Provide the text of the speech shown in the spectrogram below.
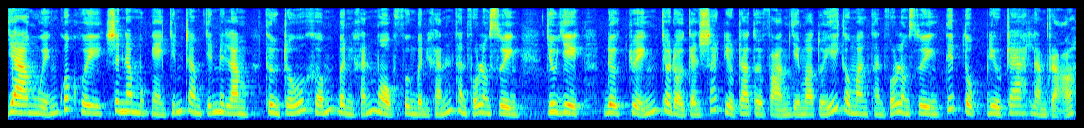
và Nguyễn Quốc Huy, sinh năm 1995, thường trú khóm Bình Khánh 1, phường Bình Khánh, thành phố Long Xuyên. Vụ việc được chuyển cho đội cảnh sát điều tra tội phạm về ma túy công an thành phố Long Xuyên tiếp tục điều tra làm rõ.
